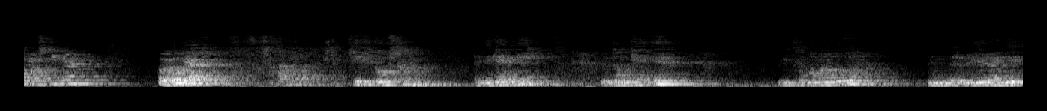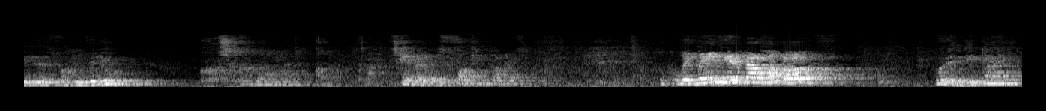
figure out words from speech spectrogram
I'm asking. Oh, yeah. The ghosts come and they get me, but don't get you. We tell my man over, and that it'd be a good idea to do this fucking video. Let's get rid of this fucking place. We leave you now, hello? What a deep guy.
